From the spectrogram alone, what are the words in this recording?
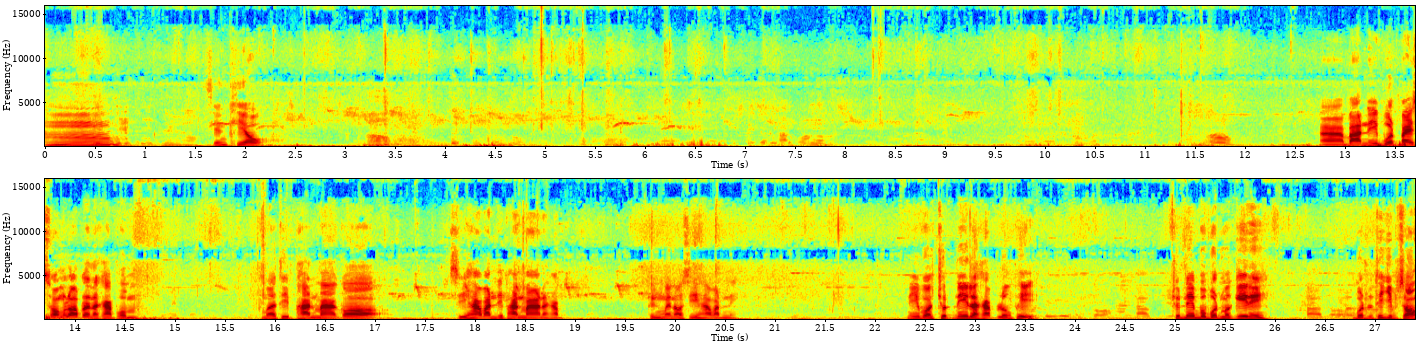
อืมเสียงเคี้ยวเอ้าเอ้าอ่า บ้านนี้บวชไปสองรอบแล้วนะครับผม เมื่อที่ผ่านมาก็สี่ห้าวันที่ผ่านมานะครับ ถึงไหมเนาะสี่ห้าวันนี่นี่บอกชุดนี้แหละครับหลวงพี่ครับชุดนี้บทบทเมื่อกี้นี่ ครับบทที่ยี่สิบสอง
